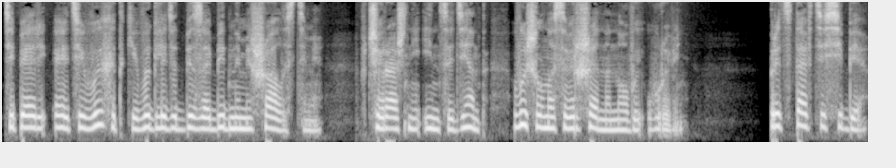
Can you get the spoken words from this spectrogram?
Теперь эти выходки выглядят безобидными шалостями. Вчерашний инцидент вышел на совершенно новый уровень. Представьте себе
